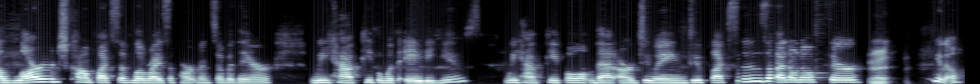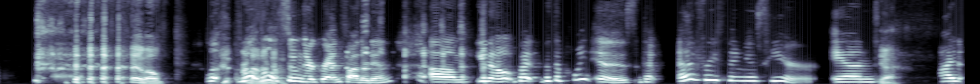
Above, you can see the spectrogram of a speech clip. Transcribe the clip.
a large complex of low rise apartments over there. We have people with ADUs. We have people that are doing duplexes. I don't know if they're, right. you know. well, we'll, we'll assume they're grandfathered in. Um, you know, but but the point is that everything is here, and yeah. I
